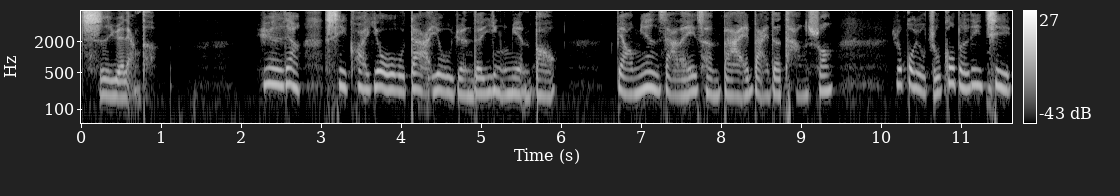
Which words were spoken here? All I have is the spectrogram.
吃月亮的。月亮是一块又大又圆的硬面包，表面撒了一层白白的糖霜。如果有足够的力气，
